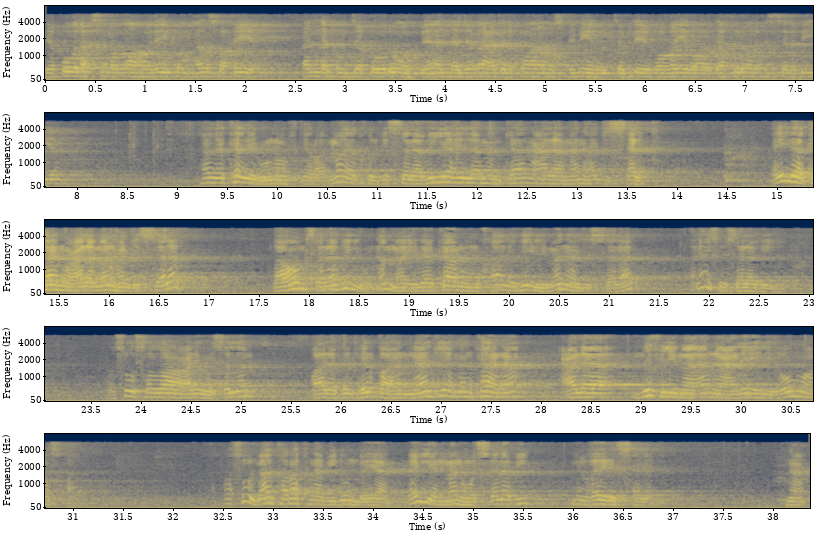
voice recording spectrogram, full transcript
يقول أحسن الله إليكم هل صحيح أنكم تقولون بأن جماعة الإخوان المسلمين والتبليغ وغيرها داخلون في السلفية؟ هذا كذب وافتراء ما يدخل في السلفية إلا من كان على منهج السلف. إذا كانوا على منهج السلف فهم سلفيون أما إذا كانوا مخالفين لمنهج السلف فليسوا سلفيين. الرسول صلى الله عليه وسلم قال في الفرقة الناجية من كان على مثل ما أنا عليه اليوم وأصحابي الرسول ما تركنا بدون بيان بين من هو السلفي من غير السلفي. نعم.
